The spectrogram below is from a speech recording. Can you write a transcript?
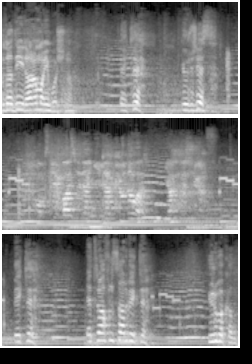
Burada değil aramayın boşuna. Bekle. Göreceğiz. Komiserin bahçeden girilen bir oda var. Yaklaşıyoruz. Bekle. Etrafını sar bekle. Yürü bakalım.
